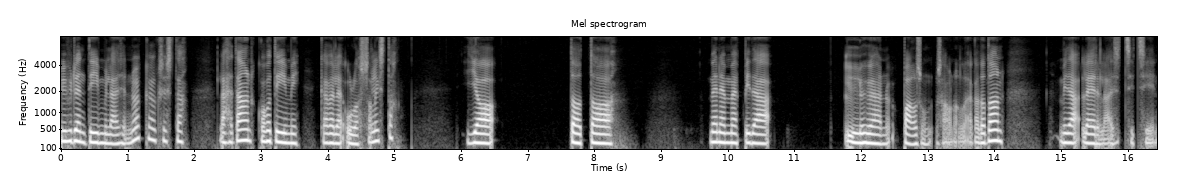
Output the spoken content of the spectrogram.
yhden tiimiläisen nyökkäyksestä lähdetään koko tiimi kävele ulos salista. Ja tota, menemme pitää lyhyen palsun saunalle ja katsotaan, mitä leiriläiset sitten siinä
